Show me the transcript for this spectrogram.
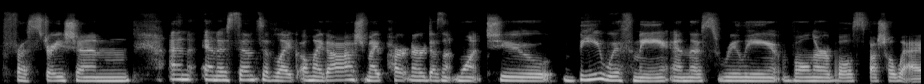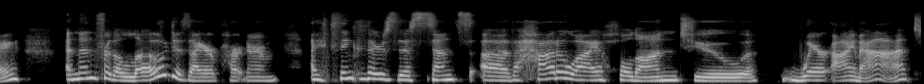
frustration and and a sense of like oh my gosh my partner doesn't want to be with me in this really vulnerable special way. And then for the low desire partner, I think there's this sense of how do I hold on to where I'm at,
